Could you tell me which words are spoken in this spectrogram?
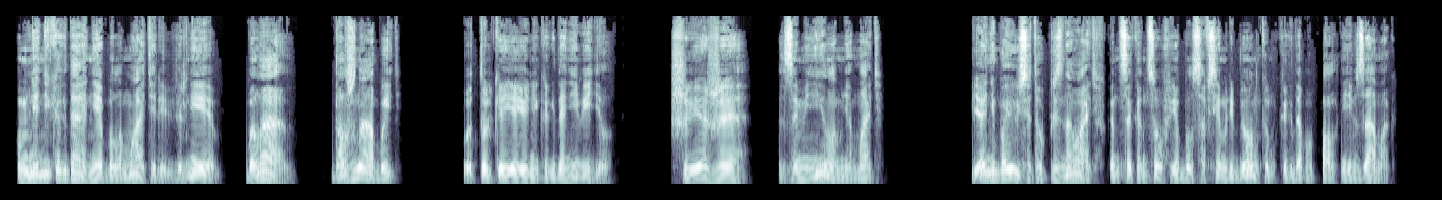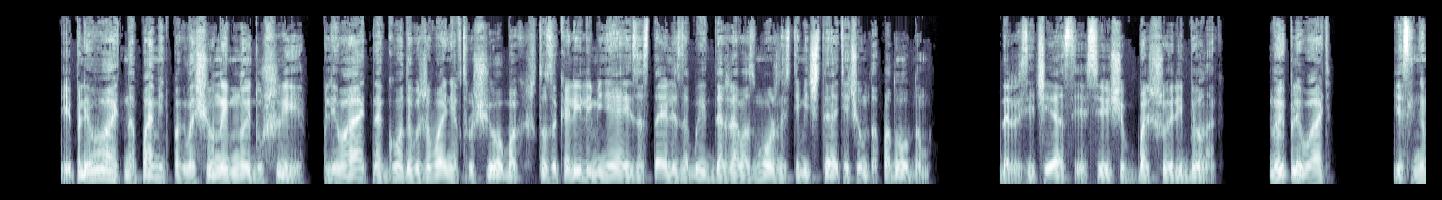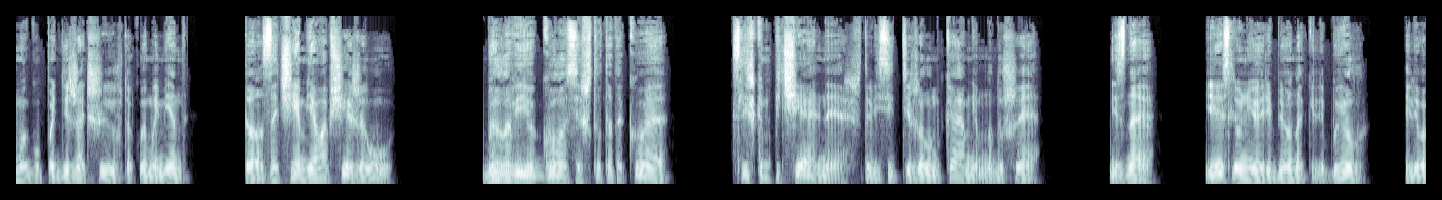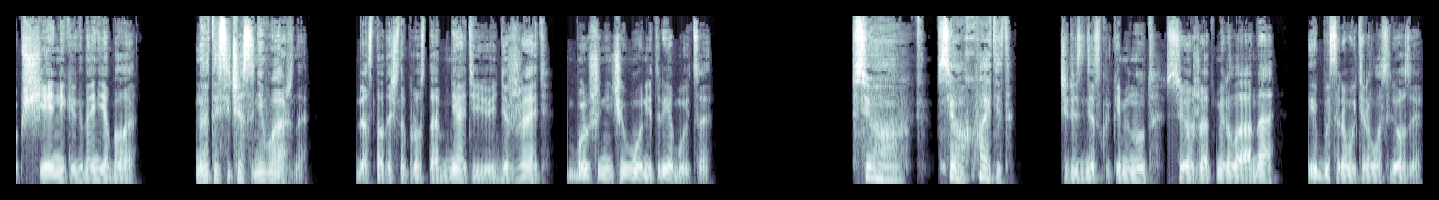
У меня никогда не было матери, вернее, была, Должна быть. Вот только я ее никогда не видел. Шия же заменила мне мать. Я не боюсь этого признавать. В конце концов, я был совсем ребенком, когда попал к ней в замок. И плевать на память поглощенной мной души, плевать на годы выживания в трущобах, что закалили меня и заставили забыть даже о возможности мечтать о чем-то подобном. Даже сейчас я все еще большой ребенок. Ну и плевать. Если не могу поддержать Шию в такой момент, то зачем я вообще живу? Было в ее голосе что-то такое, слишком печальное, что висит тяжелым камнем на душе. Не знаю, есть ли у нее ребенок или был, или вообще никогда не было. Но это сейчас и не важно. Достаточно просто обнять ее и держать. Больше ничего не требуется. «Все, все, хватит!» Через несколько минут все же отмерла она и быстро вытерла слезы.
